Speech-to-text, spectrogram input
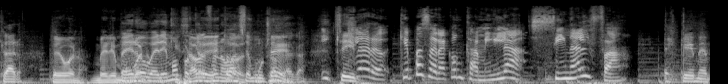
Claro. Pero bueno, veremos. Pero Bueno, veremos porque Alfa no va a esto hacer es mucho placa. Y Sí, claro, ¿qué pasará con Camila sin Alfa? Es que me.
